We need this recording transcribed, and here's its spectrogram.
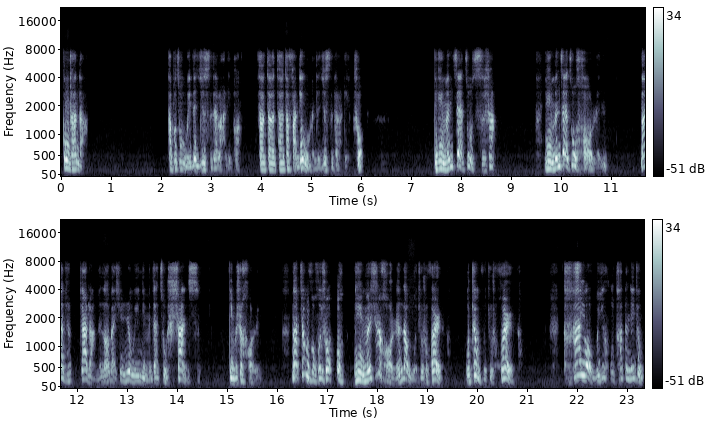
共产党。他不作为的意思在哪里啊？他他他他反对我们的意思在哪里？说你们在做慈善，你们在做好人，那就家长们、老百姓认为你们在做善事，你们是好人。那政府会说：哦，你们是好人，那我就是坏人了，我政府就是坏人了。他要维护他的那种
